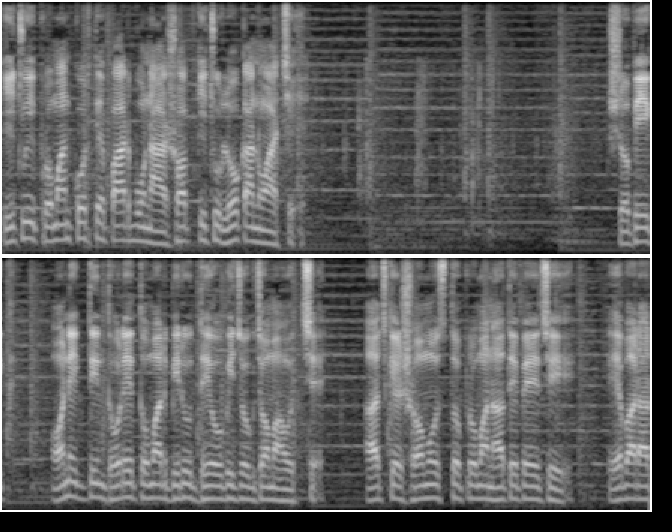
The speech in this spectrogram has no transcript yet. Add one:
কিছুই প্রমাণ করতে পারব না সব কিছু লোকানো আছে। শফিক অনেক দিন ধরে তোমার বিরুদ্ধে অভিযোগ জমা হচ্ছে। আজকে সমস্ত প্রমাণ হাতে পেয়েছি। এবার আর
